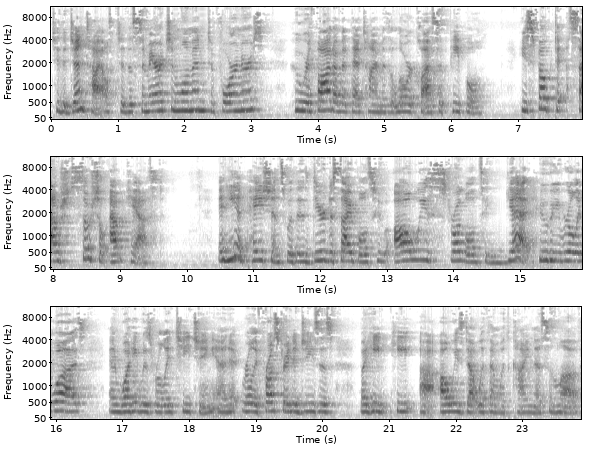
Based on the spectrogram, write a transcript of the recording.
to the Gentiles, to the Samaritan woman, to foreigners who were thought of at that time as a lower class of people. He spoke to social outcasts, And he had patience with his dear disciples who always struggled to get who he really was and what he was really teaching. And it really frustrated Jesus, but he, he uh, always dealt with them with kindness and love.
